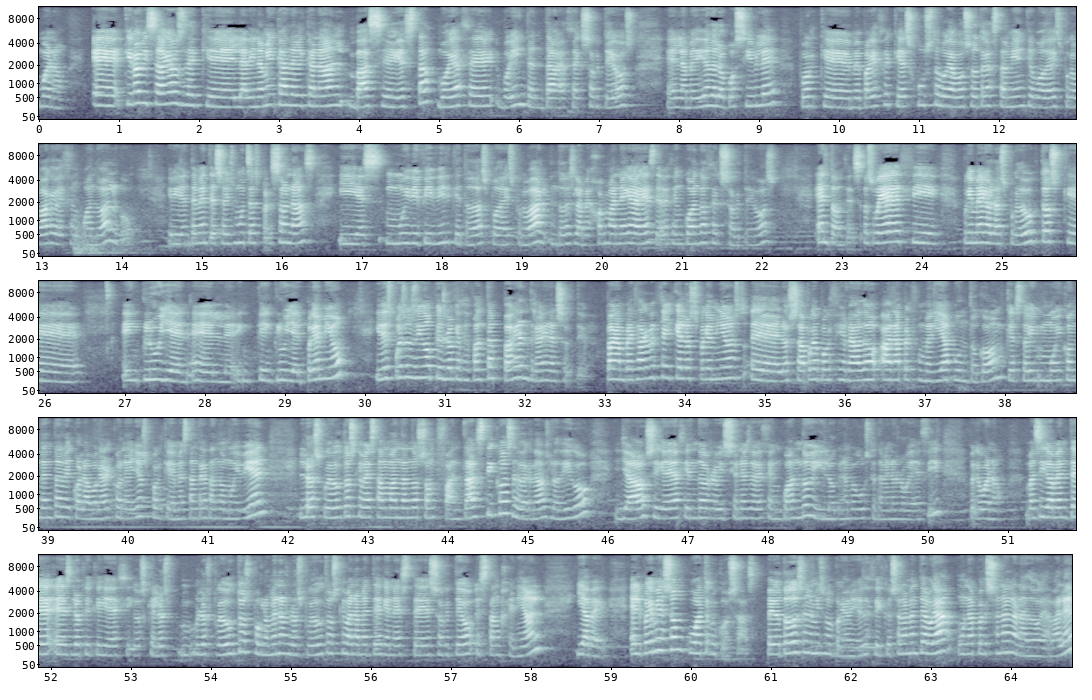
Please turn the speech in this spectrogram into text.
Bueno, eh, quiero avisaros de que la dinámica del canal va a ser esta. Voy a, hacer, voy a intentar hacer sorteos en la medida de lo posible porque me parece que es justo para vosotras también que podáis probar de vez en cuando algo. Evidentemente sois muchas personas y es muy difícil que todas podáis probar, entonces la mejor manera es de vez en cuando hacer sorteos. Entonces, os voy a decir primero los productos que, incluyen el, que incluye el premio y después os digo qué es lo que hace falta para entrar en el sorteo. Para empezar, decir que los premios eh, los ha proporcionado anaperfumería.com, que estoy muy contenta de colaborar con ellos porque me están tratando muy bien los productos que me están mandando son fantásticos, de verdad os lo digo. Ya os seguiré haciendo revisiones de vez en cuando y lo que no me guste también os lo voy a decir. Pero bueno, básicamente es lo que quería deciros, que los, los productos, por lo menos los productos que van a meter en este sorteo están genial. Y a ver, el premio son cuatro cosas, pero todos en el mismo premio, es decir, que solamente habrá una persona ganadora, ¿vale?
